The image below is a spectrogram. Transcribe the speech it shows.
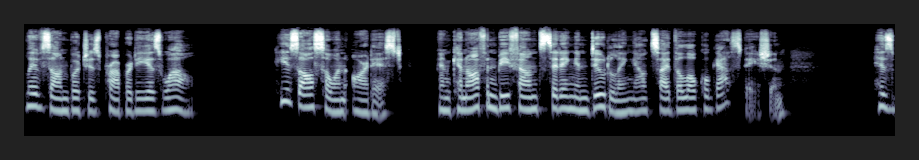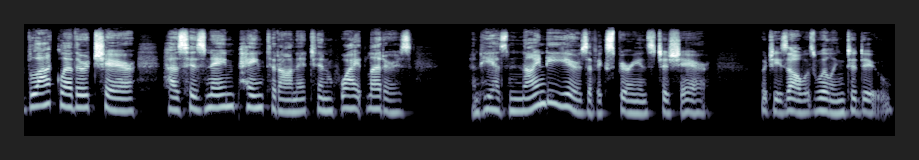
lives on Butch's property as well. He is also an artist and can often be found sitting and doodling outside the local gas station. His black leather chair has his name painted on it in white letters, and he has 90 years of experience to share, which he's always willing to do.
